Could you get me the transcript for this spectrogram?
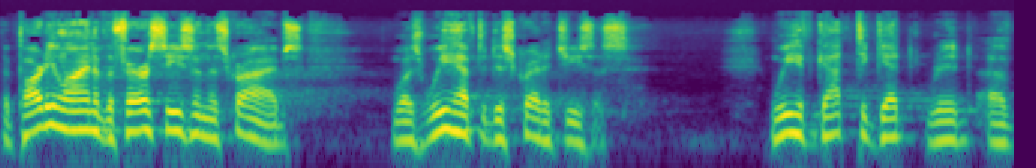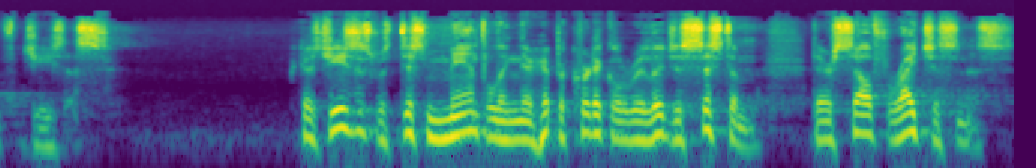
The party line of the Pharisees and the scribes was we have to discredit Jesus. We have got to get rid of Jesus. Because Jesus was dismantling their hypocritical religious system, their self-righteousness.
